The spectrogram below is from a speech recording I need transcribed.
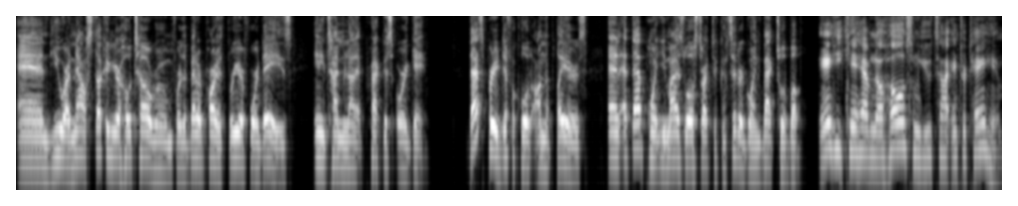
and you are now stuck in your hotel room for the better part of three or four days. Anytime you're not at practice or a game, that's pretty difficult on the players. And at that point, you might as well start to consider going back to a bubble. And he can't have no hoes from Utah entertain him.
